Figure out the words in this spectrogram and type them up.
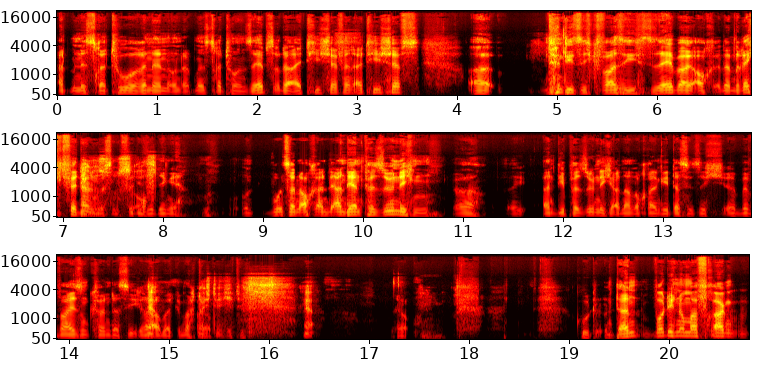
Administratorinnen und Administratoren selbst oder IT-Chefinnen, IT-Chefs, äh, die sich quasi selber auch dann rechtfertigen ja, müssen für diese Dinge. Und wo es dann auch an, an deren persönlichen, äh, an die persönlich anderen noch rangeht, dass sie sich äh, beweisen können, dass sie ihre ja, Arbeit gemacht richtig. haben. Richtig. Ja. ja. Gut, und dann wollte ich nochmal fragen,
